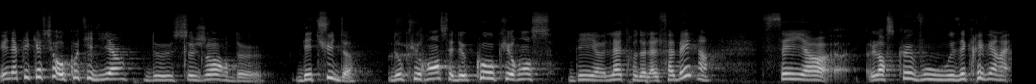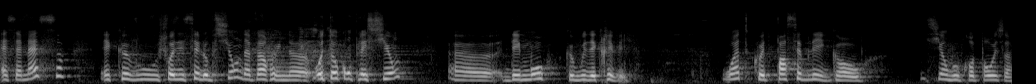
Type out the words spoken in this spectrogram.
Une application au quotidien de ce genre d'études d'occurrence et de co-occurrence des euh, lettres de l'alphabet. C'est euh, lorsque vous écrivez un SMS et que vous choisissez l'option d'avoir une autocomplétion euh, des mots que vous écrivez. What could possibly go? Ici, on vous propose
